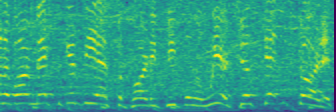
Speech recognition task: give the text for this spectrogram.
One of our Mexican Fiesta Party, people, and we are just getting started.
